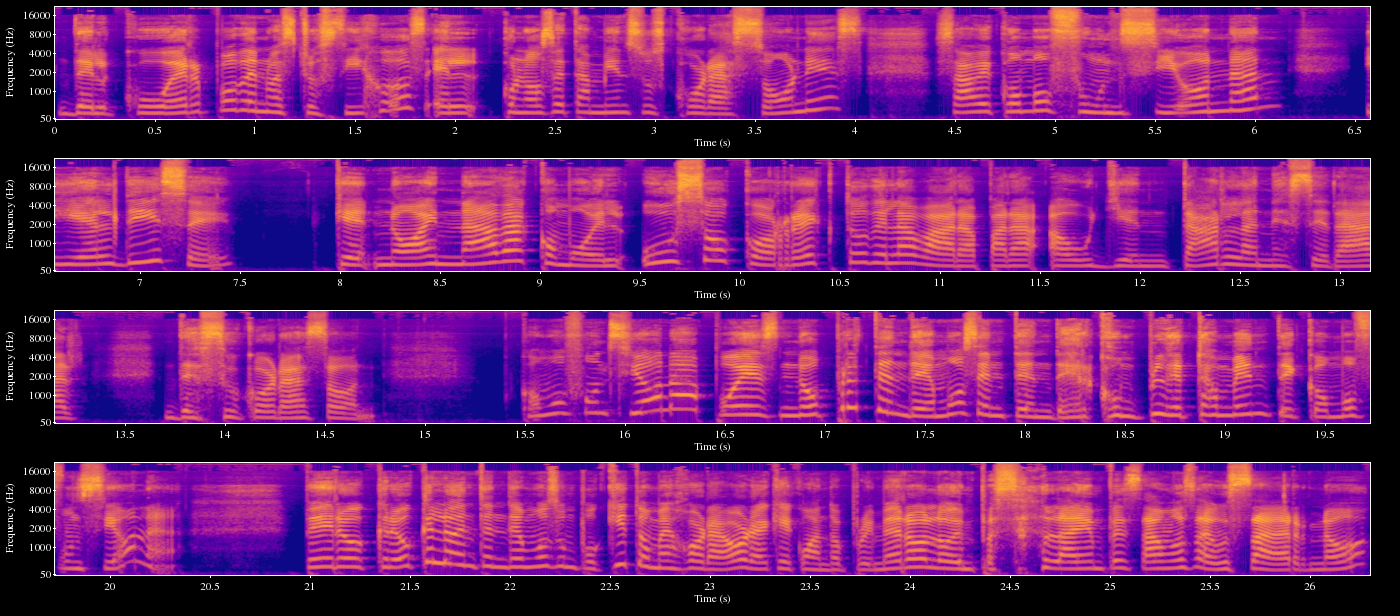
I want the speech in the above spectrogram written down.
del cuerpo de nuestros hijos. Él conoce también sus corazones, sabe cómo funcionan. Y Él dice que no hay nada como el uso correcto de la vara para ahuyentar la necedad de su corazón. ¿Cómo funciona? Pues no pretendemos entender completamente cómo funciona, pero creo que lo entendemos un poquito mejor ahora que cuando primero la empezamos a usar, ¿no?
